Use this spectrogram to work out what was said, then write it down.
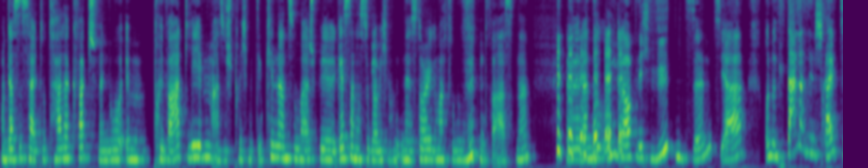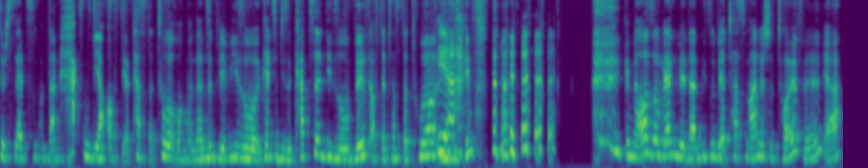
Und das ist halt totaler Quatsch, wenn du im Privatleben, also sprich mit den Kindern zum Beispiel, gestern hast du, glaube ich, eine Story gemacht, wo du wütend warst, ne? Wenn wir dann so unglaublich wütend sind, ja, und uns dann an den Schreibtisch setzen und dann hacken wir auf der Tastatur rum und dann sind wir wie so, kennst du diese Katze, die so wild auf der Tastatur ja. dieses GIF? Genauso werden wir dann wie so der tasmanische Teufel, ja.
